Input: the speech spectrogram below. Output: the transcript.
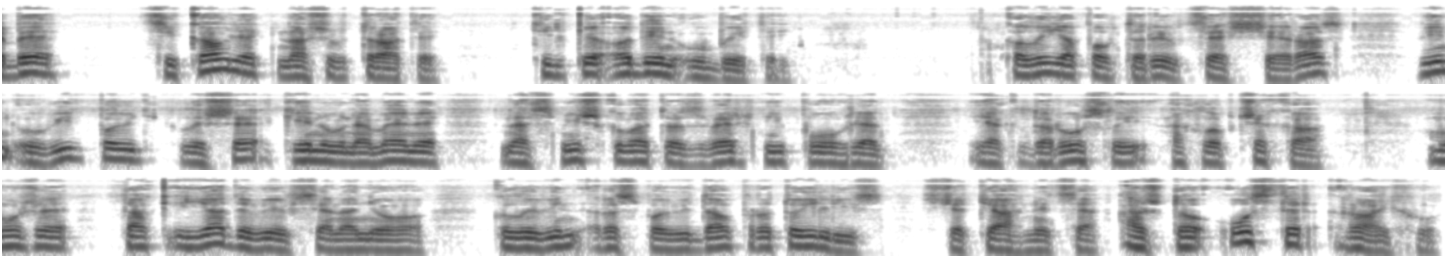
Тебе цікавлять наші втрати, тільки один убитий. Коли я повторив це ще раз, він у відповідь лише кинув на мене насмішкувато зверхній погляд, як дорослий на хлопчака. Може, так і я дивився на нього, коли він розповідав про той ліс, що тягнеться аж до Остеррайху.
